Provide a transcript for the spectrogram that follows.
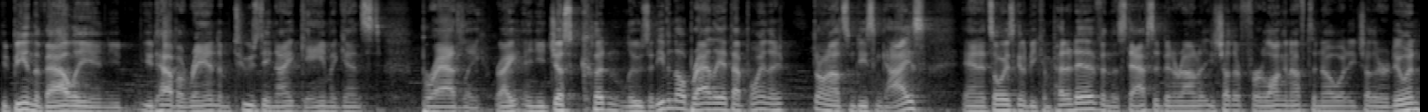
you'd be in the valley and you'd, you'd have a random Tuesday night game against Bradley, right? And you just couldn't lose it. Even though Bradley at that point, they're throwing out some decent guys and it's always going to be competitive and the staffs had been around each other for long enough to know what each other are doing.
